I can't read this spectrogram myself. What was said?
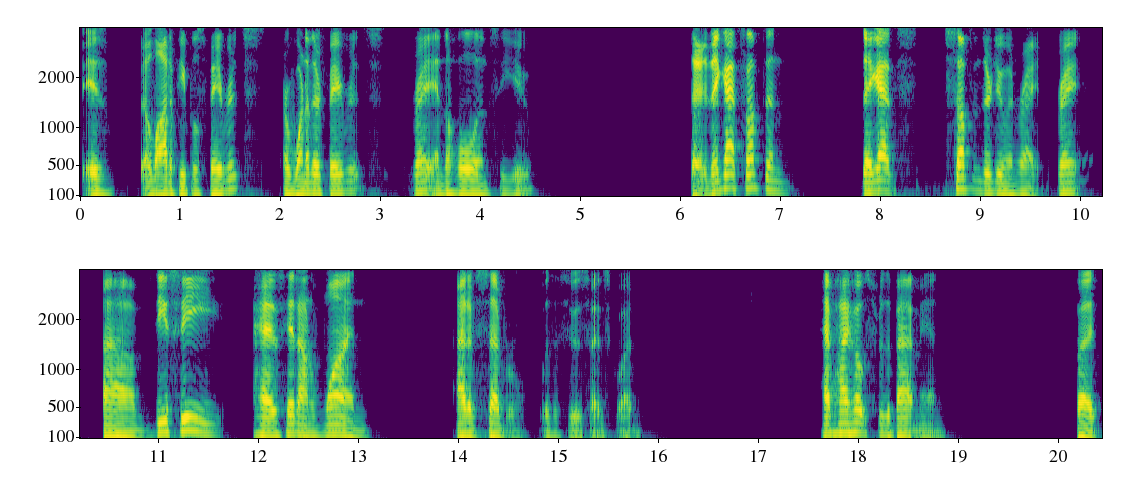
is a lot of people's favorites or one of their favorites, right? And the whole MCU. They, they got something. They got s- something they're doing right, right? Um, DC has hit on one out of several with a Suicide Squad. Have high hopes for the Batman, but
